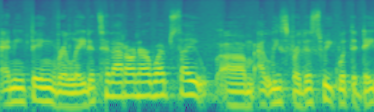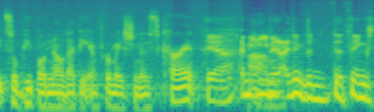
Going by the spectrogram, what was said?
Anything related to that on our website, um, at least for this week, with the date, so people know that the information is current. Yeah, I mean, Um, even I think the the things.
